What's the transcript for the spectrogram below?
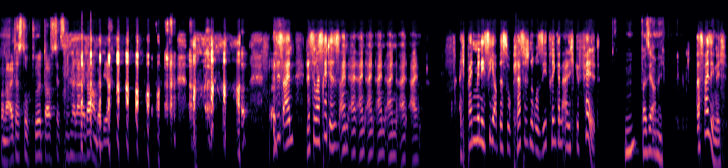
Von der Altersstruktur darfst du jetzt nicht mehr lange dauern bei dir. Das ist ein, das, du hast recht, das ist ein, ein, ein, ein, ein, ein, ein, ein ich bin mir nicht sicher, ob das so klassischen Rosé-Trinkern eigentlich gefällt. Hm? Weiß ich auch nicht. Das weiß ich nicht.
